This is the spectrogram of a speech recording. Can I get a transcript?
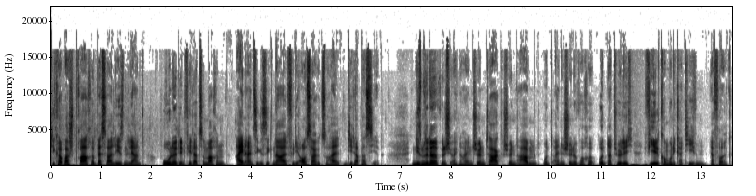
die Körpersprache besser lesen lernt, ohne den Fehler zu machen, ein einziges Signal für die Aussage zu halten, die da passiert. In diesem Sinne wünsche ich euch noch einen schönen Tag, schönen Abend und eine schöne Woche und natürlich viel kommunikativen Erfolg.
